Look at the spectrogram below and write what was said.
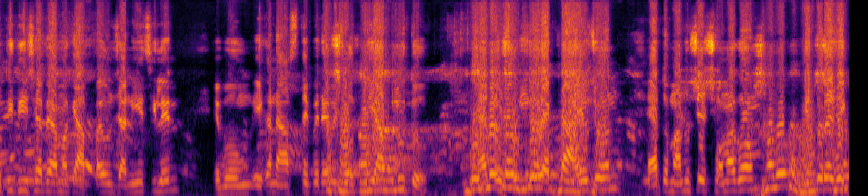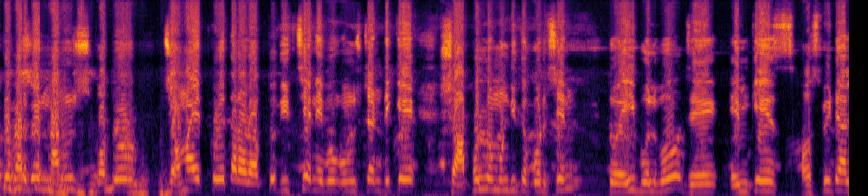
অতিথি হিসাবে আমাকে আপ্যায়ন জানিয়েছিলেন এবং এখানে আসতে পেরে আমি সত্যি আপ্লুত। এত সুন্দর একটা আয়োজন এত মানুষের সমাগম ভেতরে দেখতে পারবেন মানুষ কত জমায়েত করে তারা রক্ত দিচ্ছেন এবং অনুষ্ঠানটিকে সাফল্য সাফল্যমণ্ডিত করছেন। তো এই বলব যে এমকেএস হসপিটাল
